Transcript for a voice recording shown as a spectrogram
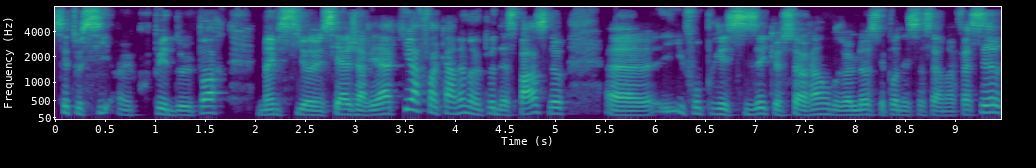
c'est aussi un coupé de deux portes, même s'il y a un siège arrière qui offre quand même un peu d'espace. Euh, il faut préciser que se rendre là, c'est pas nécessairement facile.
